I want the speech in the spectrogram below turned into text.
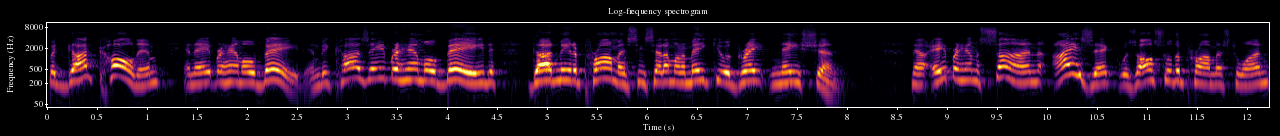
but God called him and Abraham obeyed. And because Abraham obeyed, God made a promise. He said, I'm going to make you a great nation. Now, Abraham's son, Isaac, was also the promised one.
